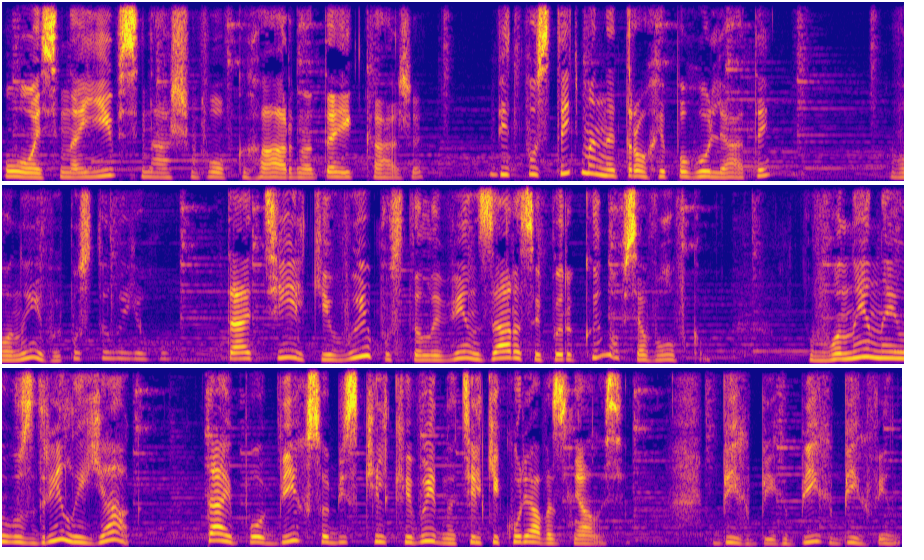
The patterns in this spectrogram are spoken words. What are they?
Ось наївсь наш вовк гарно та й каже Відпустить мене трохи погуляти. Вони й випустили його. Та тільки випустили, він зараз і перекинувся вовком. Вони не уздріли як, та й побіг собі, скільки видно, тільки курява знялася. Біг, біг, біг, біг він,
